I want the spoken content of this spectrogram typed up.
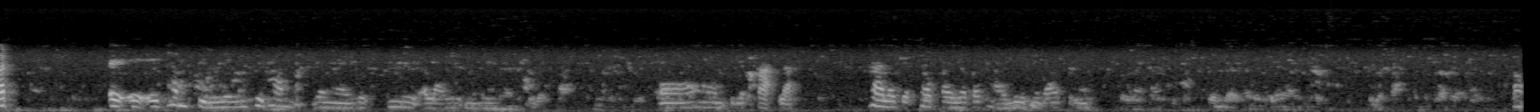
วัด เอเอเอถ้ำศิลป์นี้มันคือถ้ำยังไงมีอะไรมีอ๋องานศิลปะล่ะ ถ้าเราจะเข้าไปแล้วก็ถ่ายรูปไม่ได้ใช่ไหมอ๋อ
